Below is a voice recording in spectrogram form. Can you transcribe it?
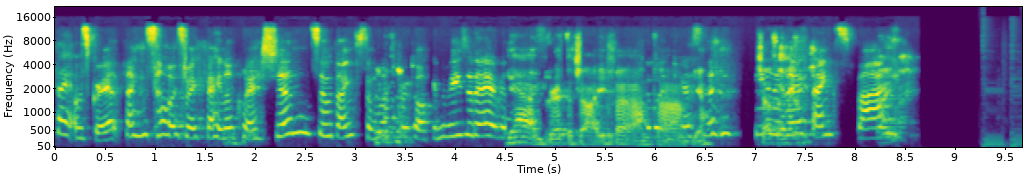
That was great. Thanks. That was my final question. So thanks so much for talking to me today. Really yeah, great to chat, Aoife. And um, yeah. Thanks. Bye. Bye.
